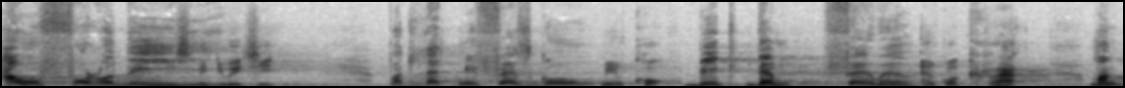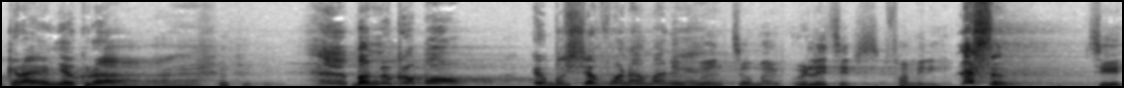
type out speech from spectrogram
I will follow thee. But let me first go bid them farewell. ɛnkɔ kra mankra ɛnyɛ koraa ma mekɔbɔ ebusuafoɔ no and go tell my relatives family. Listen. Tie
